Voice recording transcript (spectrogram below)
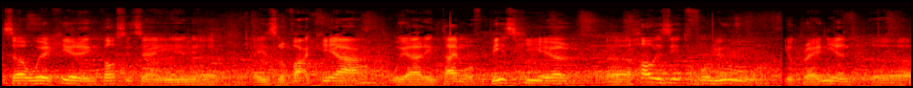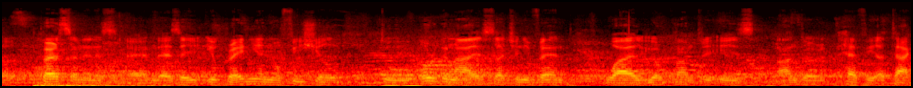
So we're here in Kosice in, uh, in Slovakia. We are in time of peace here. Uh, how is it for you, Ukrainian uh, person and as, and as a Ukrainian official, to organize such an event while your country is under heavy attack?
